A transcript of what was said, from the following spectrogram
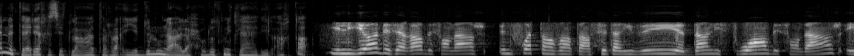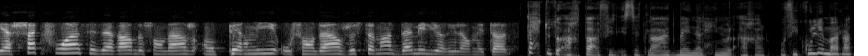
أن تاريخ استطلاعات الرأي يدلنا على حدوث مثل هذه الأخطاء. Il y a des erreurs de sondage une fois de temps en temps. C'est arrivé dans l'histoire des sondages et à chaque fois ces erreurs de sondage ont permis aux sondeurs justement d'améliorer leur méthode. تحدث أخطاء في الاستطلاعات بين الحين والآخر وفي كل مرة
